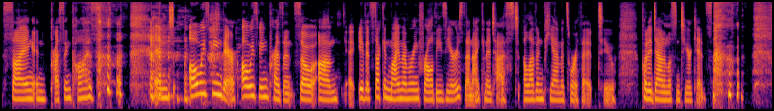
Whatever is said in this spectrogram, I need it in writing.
sighing and pressing pause and always being there, always being present. So, um, if it's stuck in my memory for all these years, then I can attest 11 p.m., it's worth it to put it down and listen to your kids.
